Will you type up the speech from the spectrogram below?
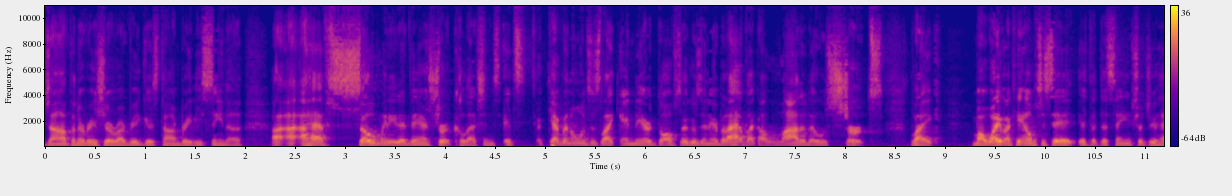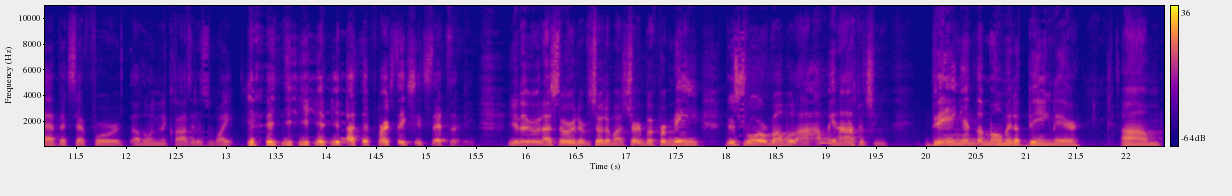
Jonathan Horatio Rodriguez, Tom Brady, Cena. I, I, have so many of the damn shirt collections. It's Kevin Owens is like in there, Dolph Ziggler's in there, but I have like a lot of those shirts. Like my wife, I can't almost say, is that the same shirt you have except for the other one in the closet is white? That's the first thing she said to me. You know, when I showed her, showed her my shirt. But for me, this Royal Rumble, I, am being honest with you, being in the moment of being there, um,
